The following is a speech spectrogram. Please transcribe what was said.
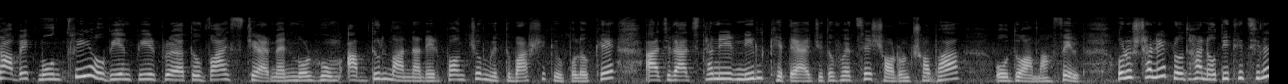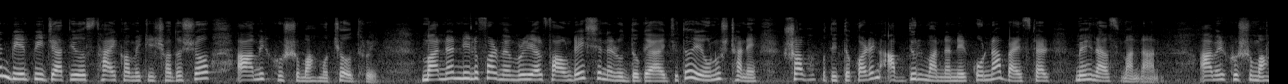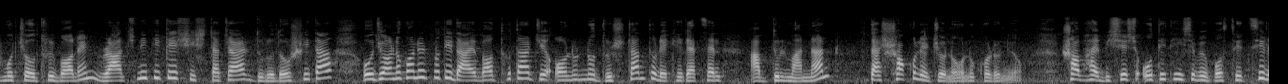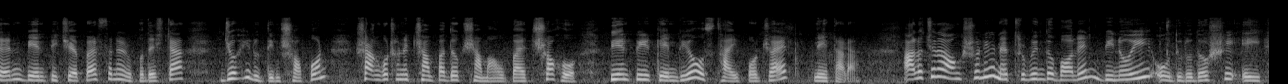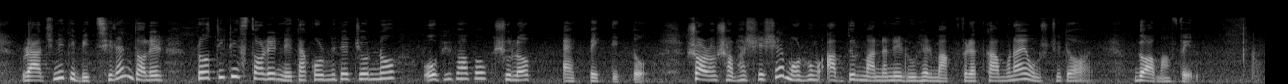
সাবেক মন্ত্রী ও বিএনপির প্রয়াত ভাইস চেয়ারম্যান মরহুম আব্দুল মান্নানের পঞ্চম মৃত্যুবার্ষিকী উপলক্ষে আজ রাজধানীর নীলক্ষেতে আয়োজিত হয়েছে স্মরণ সভা ও দোয়া মাহফিল। অনুষ্ঠানে প্রধান অতিথি ছিলেন বিএনপির জাতীয় স্থায়ী কমিটির সদস্য আমির খসরু মাহমুদ চৌধুরী। মান্নান নীলুফার মেমোরিয়াল ফাউন্ডেশনের উদ্যোগে আয়োজিত এই অনুষ্ঠানে সভাপতিত্ব করেন আব্দুল মান্নানের কন্যা ব্যারিস্টার মেহনাজ মান্নান। আমির খসরু মাহমুদ চৌধুরী বলেন, রাজনীতিতে শিষ্টাচার, দূরদর্শিতা ও জনগণের প্রতি দায়বদ্ধতার যে অনন্য দৃষ্টান্ত রেখে গেছেন আব্দুল মান্নান, তা সকলের জন্য অনুকরণীয়। সভায় বিশেষ অতিথি হিসেবে উপস্থিত ছিলেন বিএনপি চেয়ারপারসনের উপদেষ্টা জহির উদ্দিন স্বপন, সাংগঠনিক সম্পাদক শামা উপায়ত সহ বিএনপির কেন্দ্রীয় ও স্থায়ী পর্যায়ের নেতারা। আলোচনায় অংশ নিয়ে নেতৃবৃন্দ বলেন, বিনয়ী ও দূরদর্শী এই রাজনীতিবিদ ছিলেন দলের প্রতিটি স্তরের নেতাকর্মীদের জন্য অভিভাবক, সুলভ এক ব্যক্তিত্ব। স্মরণ সভা শেষে মরহুম আব্দুল মান্নানের রুহের মাগফেরাত কামনায় অনুষ্ঠিত হয় দোয়া মাহফিল।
